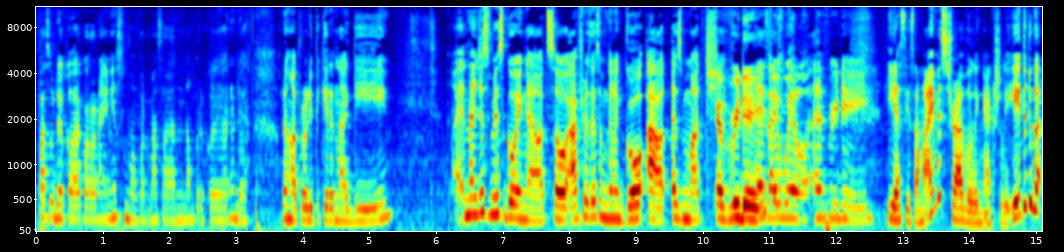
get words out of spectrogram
pas udah kelar corona ini semua permasalahan tentang perkuliahan udah udah nggak perlu dipikirin lagi. And I just miss going out. So after this I'm gonna go out as much every day. as I will every day Iya sih sama. I miss traveling actually. Ya itu juga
